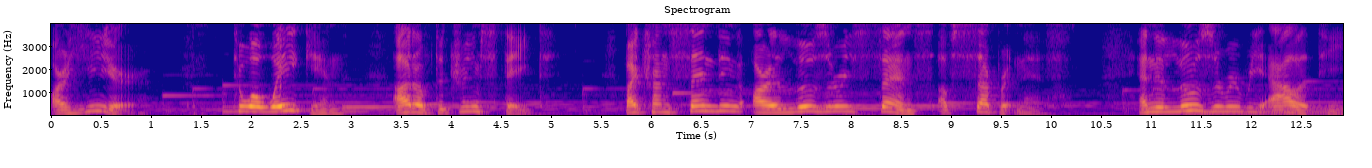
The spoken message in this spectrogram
are here to awaken out of the dream state by transcending our illusory sense of separateness, an illusory reality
